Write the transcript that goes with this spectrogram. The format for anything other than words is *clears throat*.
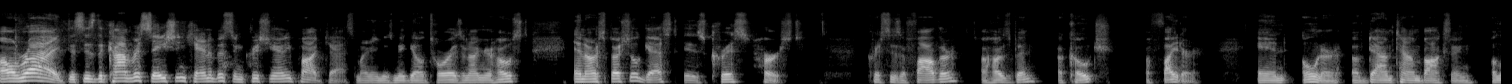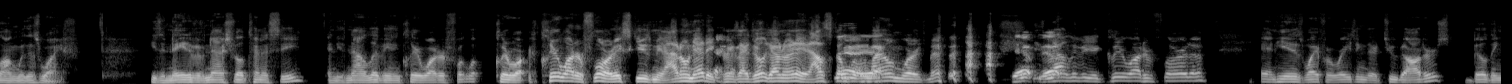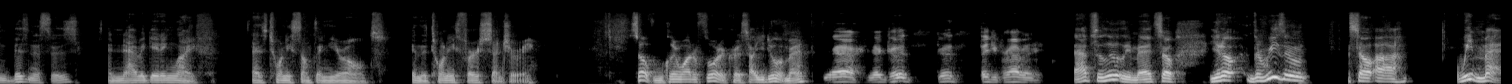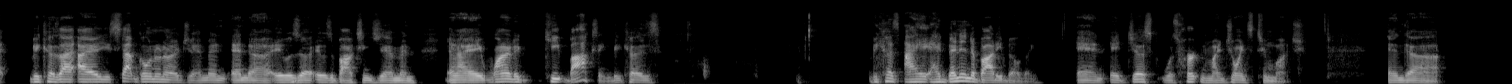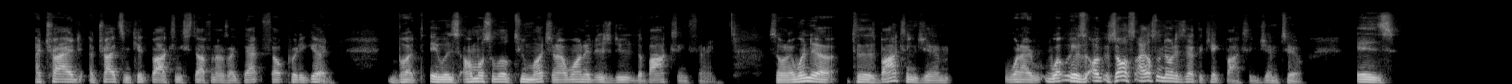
All right. This is the Conversation Cannabis and Christianity podcast. My name is Miguel Torres and I'm your host. And our special guest is Chris Hurst. Chris is a father, a husband, a coach, a fighter, and owner of Downtown Boxing along with his wife. He's a native of Nashville, Tennessee, and he's now living in Clearwater, Clearwater, Clearwater, Florida. Excuse me. I don't edit, Chris. I told you I don't edit. I'll stumble yeah, yeah. my own words, man. *laughs* Yep, he's yep. now living in Clearwater, Florida, and he and his wife are raising their two daughters, building businesses, and navigating life as 20-something year olds in the 21st century. So, from Clearwater, Florida, Chris, how you doing, man? Yeah, yeah, good, good. Thank you for having me. Absolutely, man. So, you know, the reason, so uh, we met because I, I stopped going to our gym and and uh, it was a it was a boxing gym and and I wanted to keep boxing because because I had been into bodybuilding and it just was hurting my joints too much. And uh, I tried I tried some kickboxing stuff and I was like that felt pretty good, but it was almost a little too much and I wanted to just do the boxing thing. So when I went to to this boxing gym, when I what was, was also I also noticed at the kickboxing gym too is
